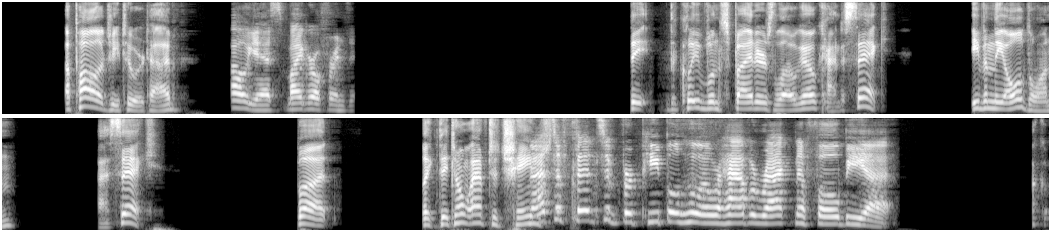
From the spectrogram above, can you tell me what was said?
Apology tour time. oh yes, my girlfriend. the the Cleveland Spiders logo kind of sick. Even the old one, kind sick. But like they don't have to change. That's offensive for people who have arachnophobia. Fuck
